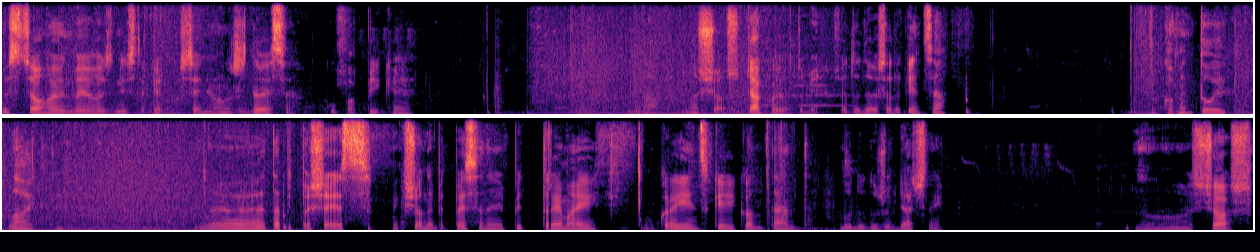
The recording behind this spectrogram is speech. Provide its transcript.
без цього він би його зніс, так як у синього вже дивися. Купа піки. Ну що ж, дякую тобі, що додивився до кінця. Коментуй, лайкни. Е, Та підпишись, якщо не підписаний, підтримай український контент. Буду дуже вдячний. Ну що ж.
